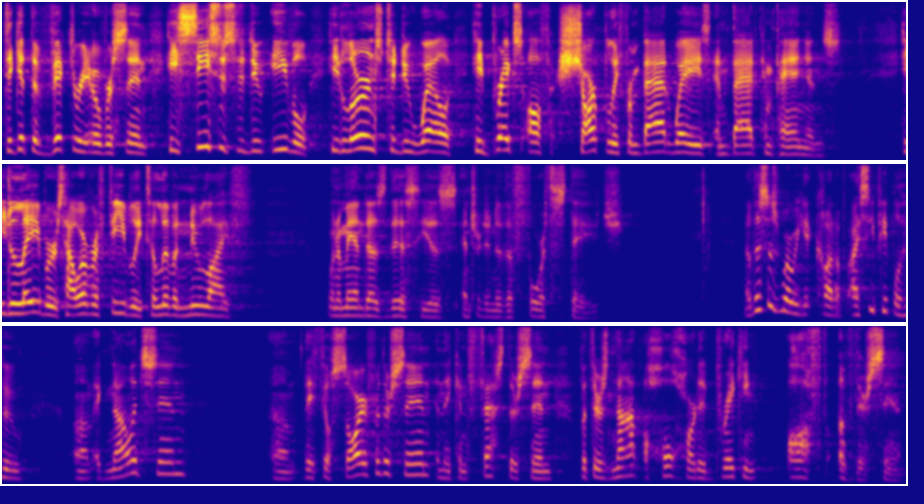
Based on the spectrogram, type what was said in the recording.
to get the victory over sin. He ceases to do evil. He learns to do well. He breaks off sharply from bad ways and bad companions. He labors, however feebly, to live a new life. When a man does this, he has entered into the fourth stage. Now, this is where we get caught up. I see people who um, acknowledge sin, um, they feel sorry for their sin, and they confess their sin, but there's not a wholehearted breaking off of their sin.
